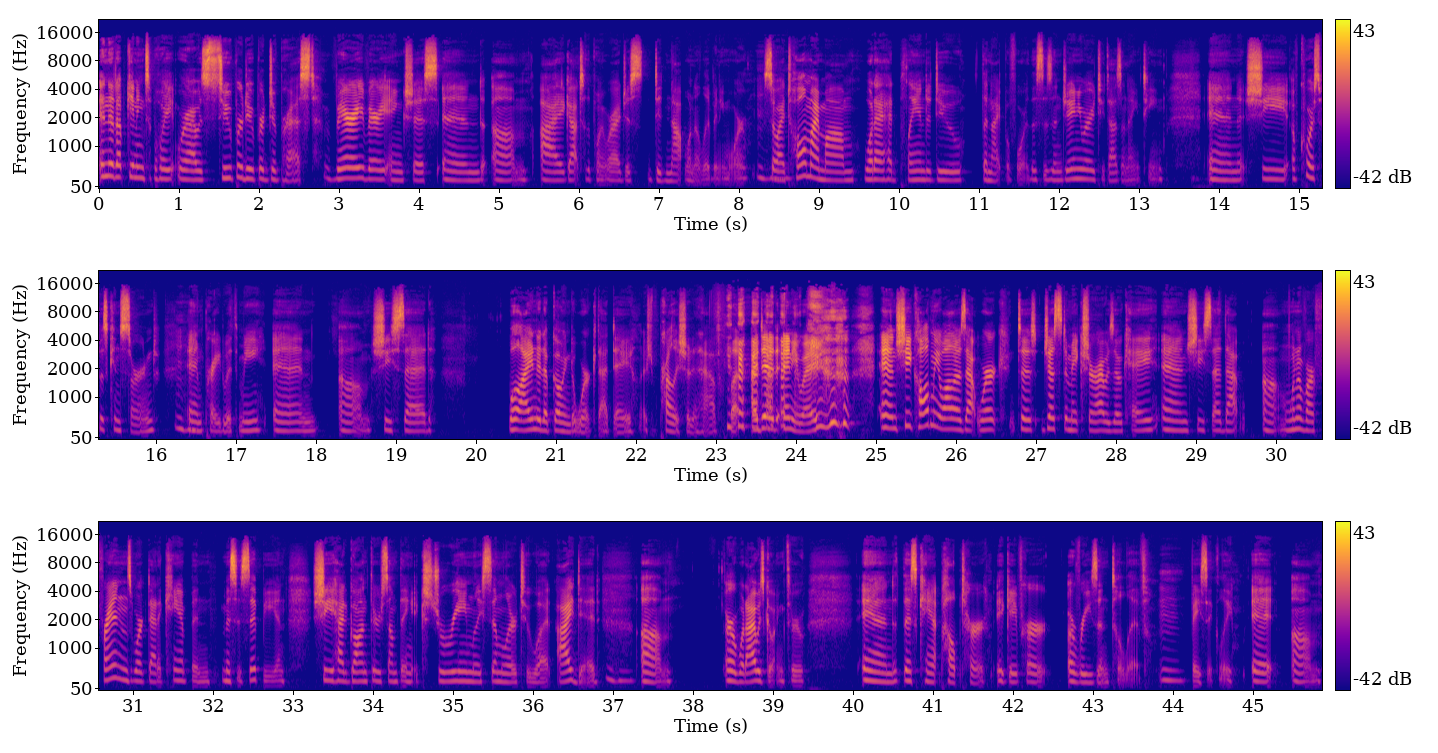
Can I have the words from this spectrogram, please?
ended up getting to the point where I was super duper depressed, very, very anxious. And um, I got to the point where I just did not want to live anymore. So I told my mom what I had planned to do the night before. This is in January 2019. And she, of course, was concerned and prayed with me. And um, she said, well, I ended up going to work that day. I sh- probably shouldn't have, but I did anyway. and she called me while I was at work to just to make sure I was okay. And she said that um, one of our friends worked at a camp in Mississippi, and she had gone through something extremely similar to what I did, um, or what I was going through. And this camp helped her. It gave her a reason to live Mm. basically. It um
